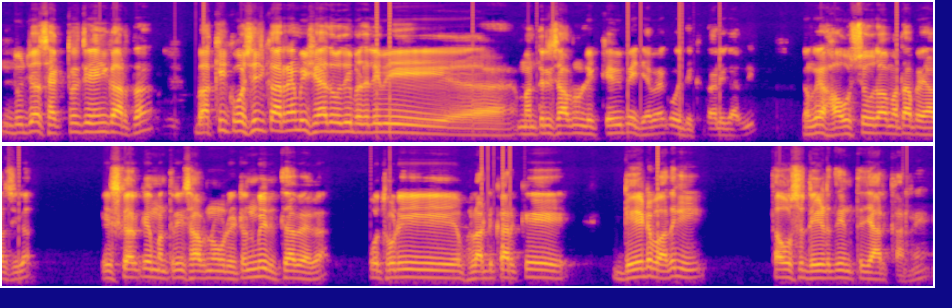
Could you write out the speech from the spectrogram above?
ਦੂਜਾ ਸੈਕਟਰ ਚੇਂਜ ਕਰਤਾ। ਬਾਕੀ ਕੋਸ਼ਿਸ਼ ਕਰ ਰਹੇ ਹਾਂ ਵੀ ਸ਼ਾਇਦ ਉਹਦੀ ਬਦਲੀ ਵੀ ਮੰਤਰੀ ਸਾਹਿਬ ਨੂੰ ਲਿਖ ਕੇ ਵੀ ਭੇਜਿਆ ਹੋਇਆ ਕੋਈ ਦਿੱਕਤ ਵਾਲੀ ਗੱਲ ਨਹੀਂ। ਕਿਉਂਕਿ ਹਾਊਸ 'ਚ ਉਹਦਾ ਮਤਾ ਪਿਆ ਸੀਗਾ। ਇਸ ਕਰਕੇ ਮੰਤਰੀ ਸਾਹਿਬ ਨੂੰ ਰਿਟਰਨ ਵੀ ਦਿੱਤਾ ਹੋਇਆ ਹੈਗਾ। ਉਹ ਥੋੜੀ ਫਲੱਡ ਕਰਕੇ ਡੇਟ ਵੱਧ ਗਈ ਤਾਂ ਉਸ ਡੇਟ ਦੇ ਇੰਤਜ਼ਾਰ ਕਰ ਰਹੇ ਹਾਂ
